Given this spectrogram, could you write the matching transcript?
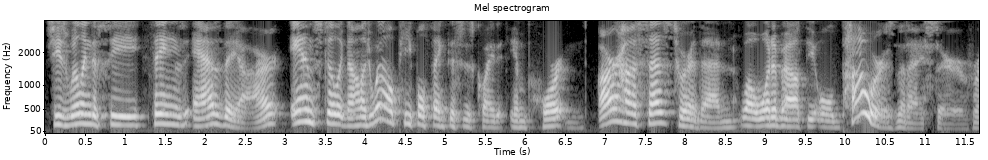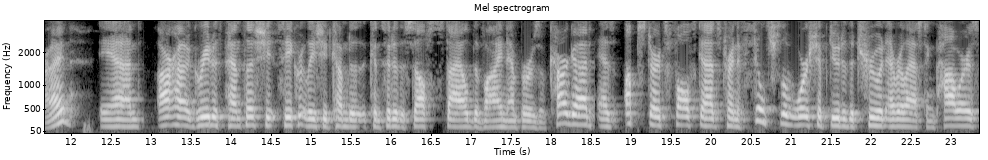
She's willing to see things as they are and still acknowledge, well, people think this is quite important. Arha says to her then, Well, what about the old powers that I serve, right? And Arha agreed with Penthe. She, secretly, she'd come to consider the self-styled divine emperors of Kargad as upstarts, false gods trying to filch the worship due to the true and everlasting powers.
